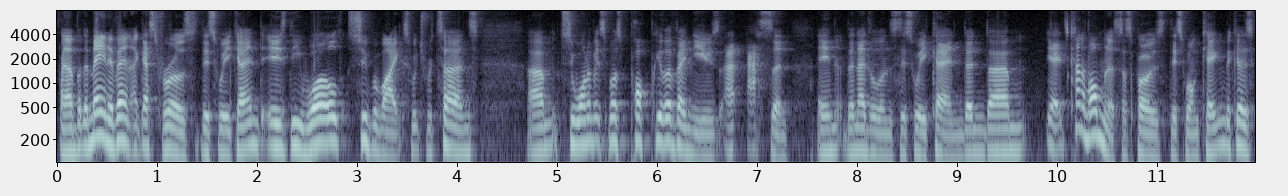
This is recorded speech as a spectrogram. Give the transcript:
Uh, but the main event, I guess, for us this weekend is the World Superbikes, which returns um, to one of its most popular venues at Assen in the Netherlands this weekend. And um, yeah, it's kind of ominous, I suppose, this one, King, because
